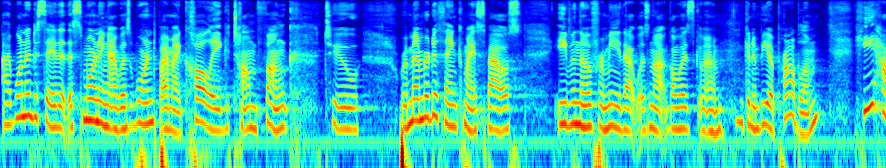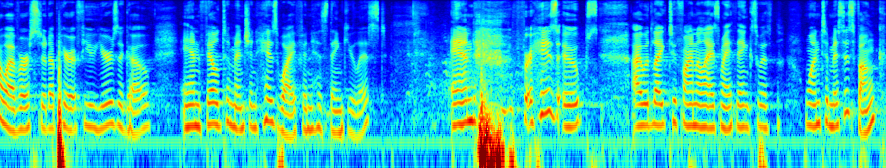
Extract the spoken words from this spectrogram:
I wanted to say that this morning I was warned by my colleague, Tom Funk, to remember to thank my spouse, even though for me that was not always going to be a problem. He, however, stood up here a few years ago and failed to mention his wife in his thank you list. And for his oops, I would like to finalize my thanks with one to Mrs. Funk.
